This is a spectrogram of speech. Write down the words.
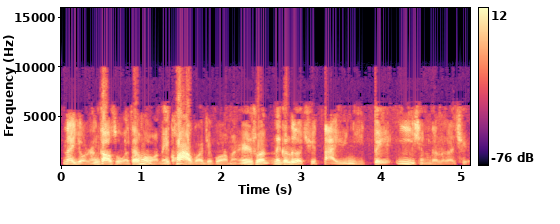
那有人告诉我，再问我没跨过，就过嘛，人家说那个乐趣大于你对异性的乐趣。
